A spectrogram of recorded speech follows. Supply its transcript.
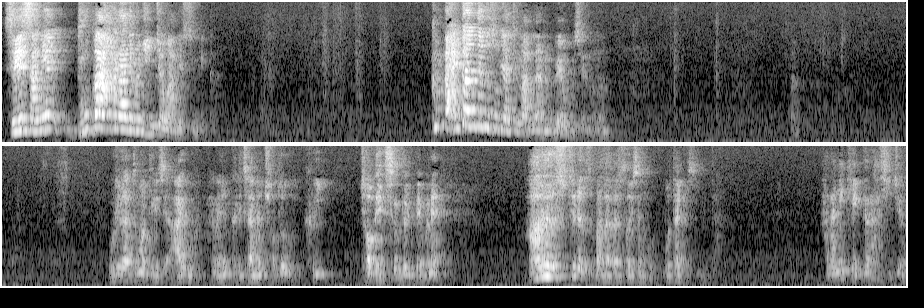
세상에 누가 하나님을 인정하겠습니까? 그 말도 안 되는 소리 하지 말라는 거예요, 모세는. 우리 같으면 어떻게 했어요? 아유, 하나님 그렇지 않으면 저도 그, 저 백성들 때문에 아유, 스트레스 받아서 더 이상 못, 하겠습니다. 하나님 계획대로 하시죠.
